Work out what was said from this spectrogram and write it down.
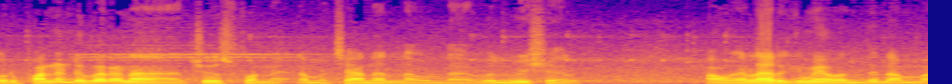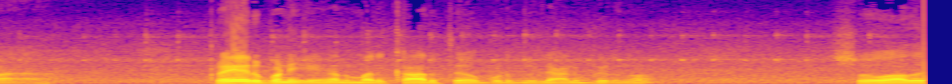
ஒரு பன்னெண்டு பேரை நான் சூஸ் பண்ணேன் நம்ம சேனலில் உள்ள வெல்விஷர் அவங்க எல்லாருக்குமே வந்து நம்ம ப்ரேயர் பண்ணிக்கோங்க அந்த மாதிரி கார் தேவைப்படுதுன்னு சொல்லி அனுப்பியிருந்தோம். ஸோ அது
